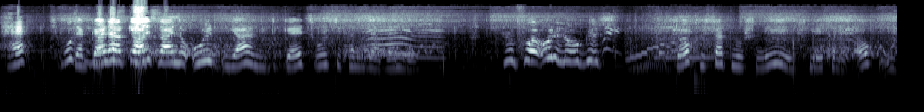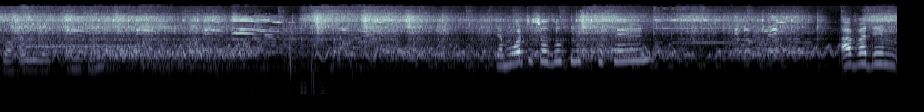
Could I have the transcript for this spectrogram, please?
Hä? Ich wusste Der mal, Geld seine Ulti. Ja, die Gelds Ulti kann wieder wenden. voll unlogisch. Doch, ich sag nur Schnee. Schnee kann doch auch überall Der Mortis versucht mich zu killen. Aber dem,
